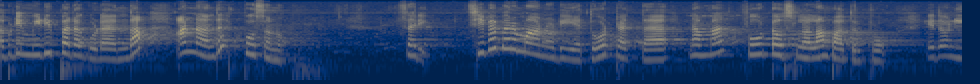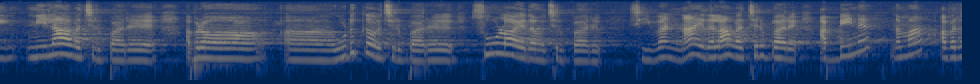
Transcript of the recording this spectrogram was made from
அப்படி மிதிப்படக்கூட இருந்தால் அண்ணாந்து பூசணும் சரி சிவபெருமானுடைய தோற்றத்தை நம்ம ஃபோட்டோஸ்லலாம் பார்த்துருப்போம். ஏதோ நிலா வச்சுருப்பாரு அப்புறம் உடுக்க வச்சுருப்பாரு சூலாயுதம் வச்சுருப்பாரு. சிவன்னா இதெல்லாம் வச்சுருப்பாரு அப்படின்னு நம்ம அவர்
